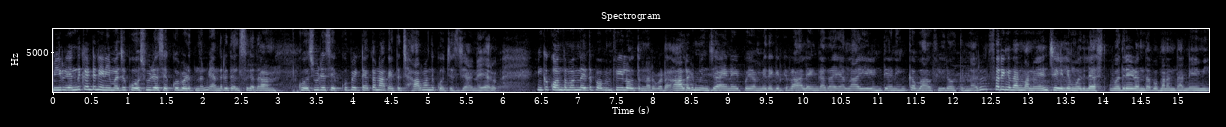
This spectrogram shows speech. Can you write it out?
మీరు ఎందుకంటే నేను ఈ మధ్య కోచ్ వీడియోస్ ఎక్కువ పెడుతున్నాను మీ అందరికీ తెలుసు కదా. కోచ్ వీడియోస్ ఎక్కువ పెట్టాక నాకైతే చాలామంది కోచెస్ జాయిన్ అయ్యారు. ఇంకా కొంతమంది అయితే పాపం ఫీల్ అవుతున్నారు కూడా. ఆల్రెడీ మేము జాయిన్ అయిపోయాం మీ దగ్గరికి రాలేం కదా ఎలా ఏంటి అని ఇంకా బాగా ఫీల్ అవుతున్నారు. సరే ఇంకా దాన్ని మనం ఏం చేయలేము వదిలే వదిలేయడం తప్ప మనం దాన్ని ఏమి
